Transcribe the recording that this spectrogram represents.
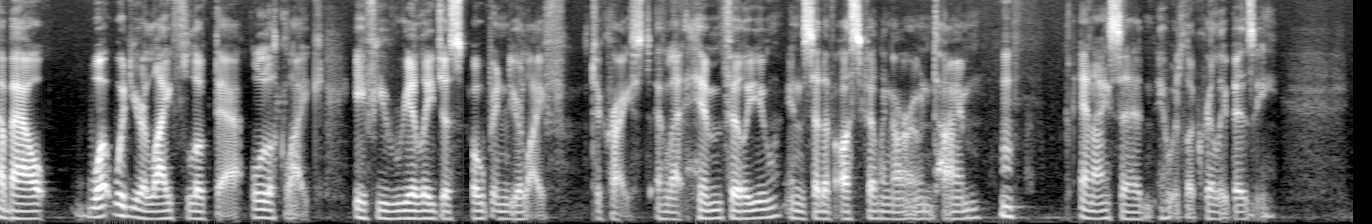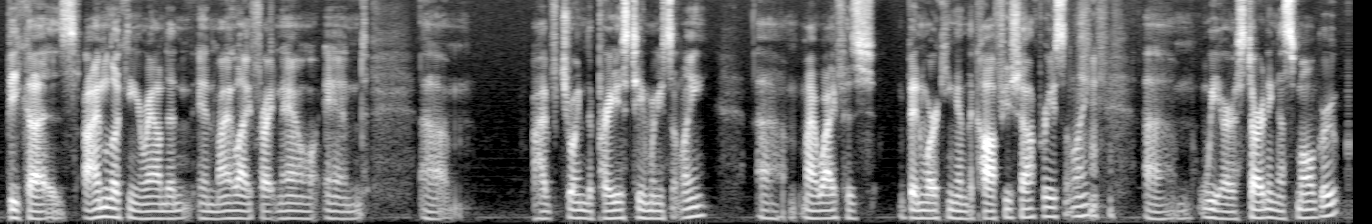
about what would your life looked at look like if you really just opened your life to Christ and let Him fill you instead of us filling our own time. Hmm. And I said it would look really busy because I'm looking around in, in my life right now and um, I've joined the praise team recently. Um, my wife has been working in the coffee shop recently. Um, we are starting a small group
